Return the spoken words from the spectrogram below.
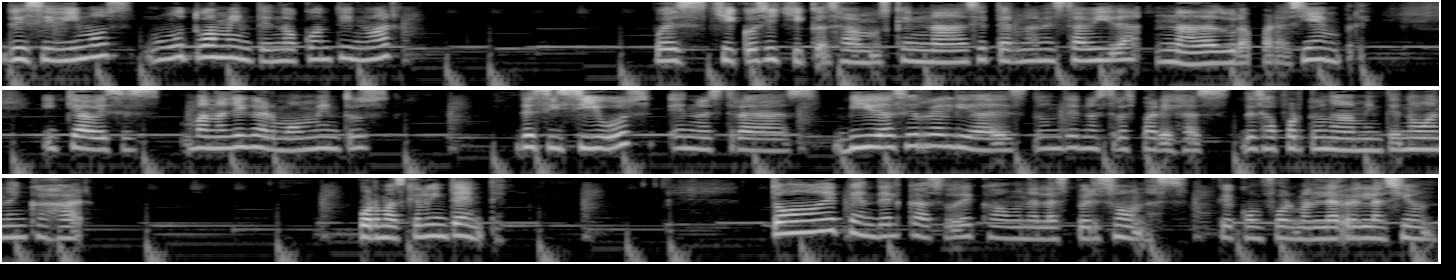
decidimos mutuamente no continuar, pues chicos y chicas sabemos que nada es eterno en esta vida, nada dura para siempre y que a veces van a llegar momentos decisivos en nuestras vidas y realidades donde nuestras parejas desafortunadamente no van a encajar, por más que lo intenten. Todo depende del caso de cada una de las personas que conforman la relación.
